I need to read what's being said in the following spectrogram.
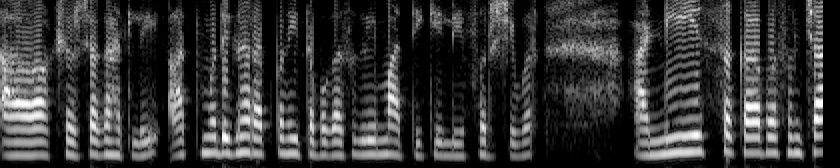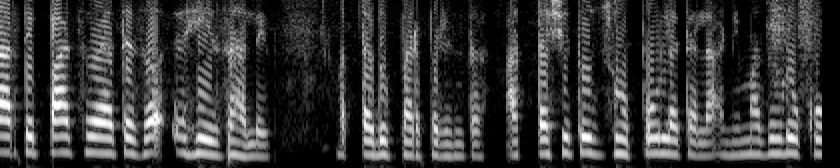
अक्षरशः घातली. आतमध्ये घरात पण इथं बघा सगळी माती केली फरशीवर. आणि सकाळपासून चार ते पाच वेळा त्याचं हे झालंय. आत्ता दुपारपर्यंत. आत्ताशी तो झोपवला त्याला आणि माझं डोकं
